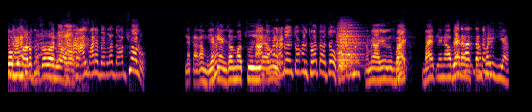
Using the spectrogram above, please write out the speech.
કોમનું મારે ભોગવવાનું હાલ મારે બેબલા જવાબ શું આલું? એટલે કાકા હું ટેન્શનમાં છું આ તો હેડો એ ચોકણ છો તો છો. તમે તમે આ બાઈક બાઈક લઈને આવતા પડી ગયા.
